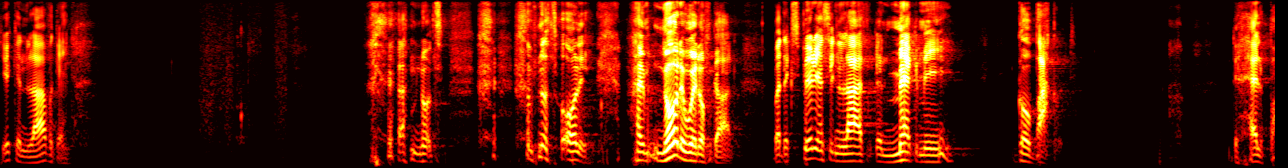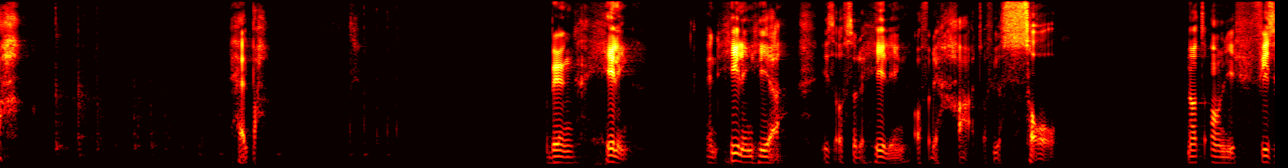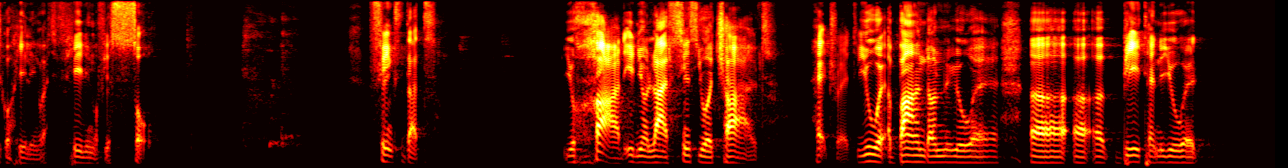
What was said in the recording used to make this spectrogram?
You can love again. I'm not I'm not holy. I know the word of God. But experience in life can make me go backward. The helper. The helper. Bring healing. And healing here is also the healing of the heart, of your soul. Not only physical healing, but healing of your soul things that you had in your life since you were a child hatred. You were abandoned, you were uh, uh, uh, beaten, you were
